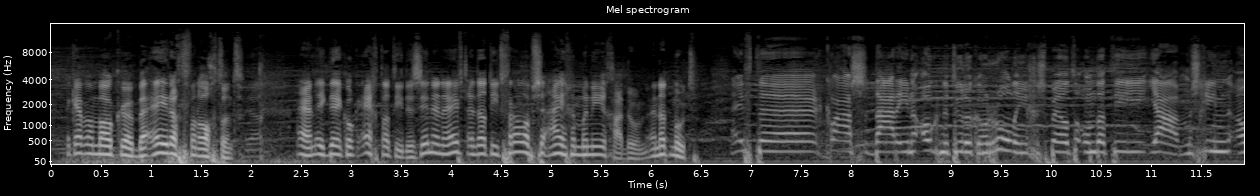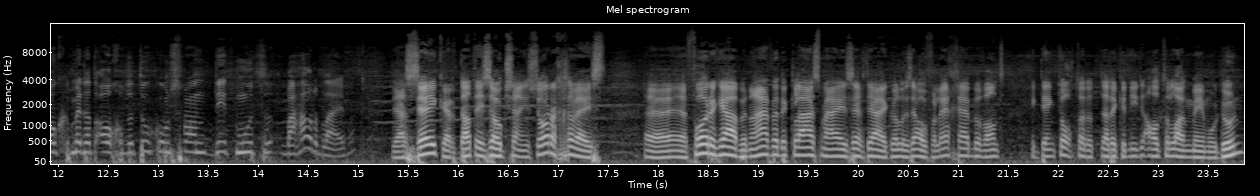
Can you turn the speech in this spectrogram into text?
ik heb hem ook beëdigd vanochtend. En ik denk ook echt dat hij er zin in heeft en dat hij het vooral op zijn eigen manier gaat doen. En dat moet. Heeft eh, Klaas daarin ook natuurlijk een rol in gespeeld, omdat hij ja, misschien ook met het oog op de toekomst van dit moet behouden blijven? Jazeker, dat is ook zijn zorg geweest. Eh, vorig jaar benaderde Klaas mij en zegt ja, ik wil eens overleg hebben, want ik denk toch dat, het, dat ik het niet al te lang meer moet doen.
